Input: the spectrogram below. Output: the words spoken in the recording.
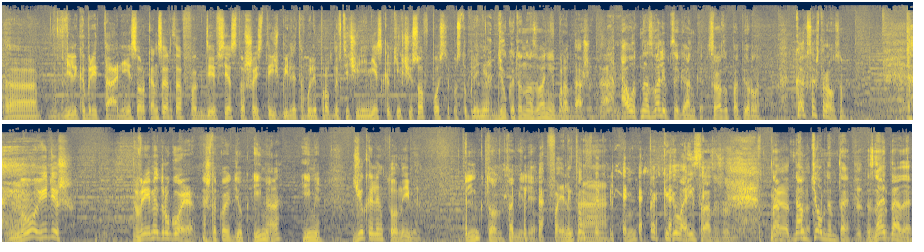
в Великобритании 40 концертов, где все 106 тысяч билетов были проданы в течение нескольких часов после поступления Дюк это название было. продажи. Да. А вот назвали бы цыганка, сразу поперла. Как со Штраусом. Ну, видишь, время другое. А что такое Дюк? Имя? А? Имя? Дюк Эллингтон, имя. Эллингтон, фамилия. Эллингтон. А, ну, так и говори сразу же. Нам, Э, нам темным-то знать надо.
